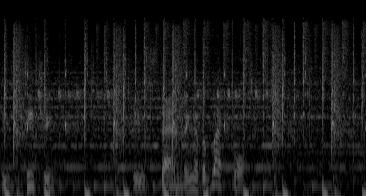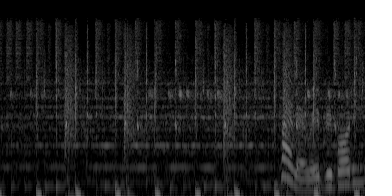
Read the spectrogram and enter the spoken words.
He's teaching. He's standing at the blackboard. Hello, everybody.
